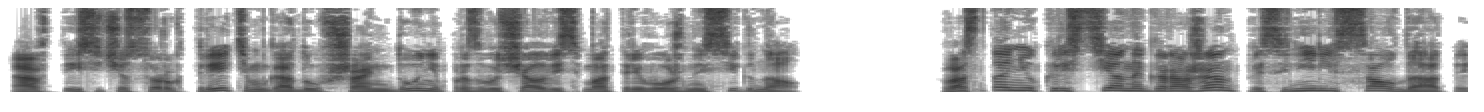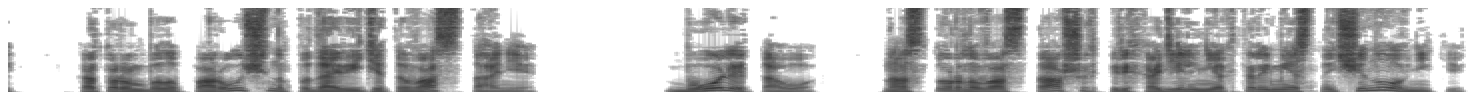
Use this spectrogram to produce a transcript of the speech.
А в 1043 году в Шаньдуне прозвучал весьма тревожный сигнал. К восстанию крестьян и горожан присоединились солдаты, которым было поручено подавить это восстание. Более того, на сторону восставших переходили некоторые местные чиновники.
